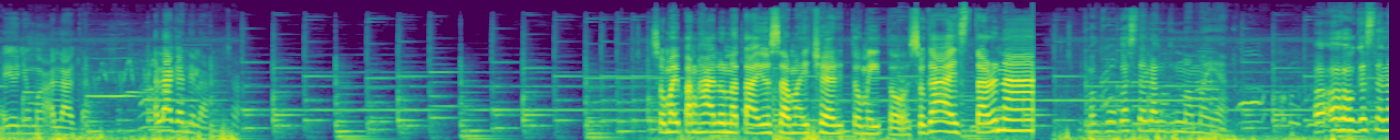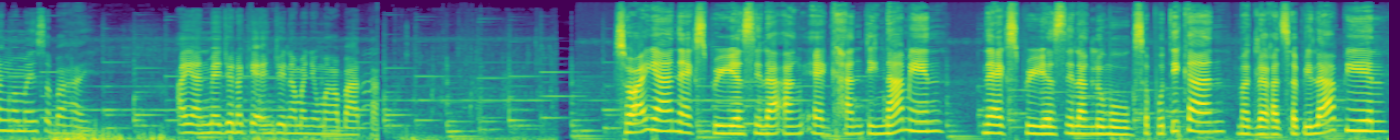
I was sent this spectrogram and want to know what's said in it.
Ayun yung mga alaga. Alaga nila. So may panghalo na tayo sa may cherry tomato. So guys, tara na. Maghugas na lang din mamaya. Oo, hugas na lang mamaya sa bahay. Ayan, medyo nag-enjoy naman yung mga bata. So ayan, na-experience nila ang egg hunting namin. Na-experience nilang lumubog sa putikan, maglakad sa pilapil,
